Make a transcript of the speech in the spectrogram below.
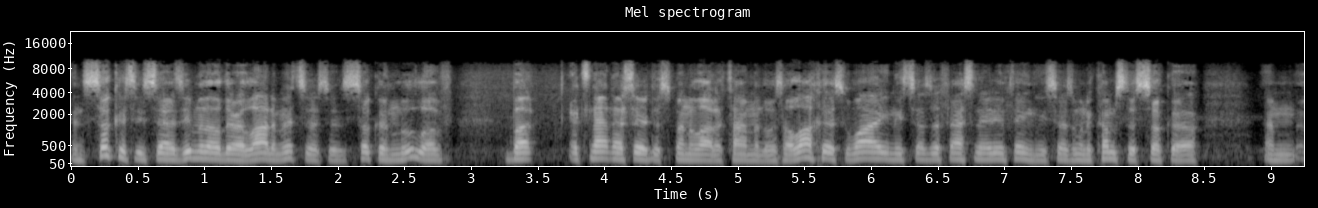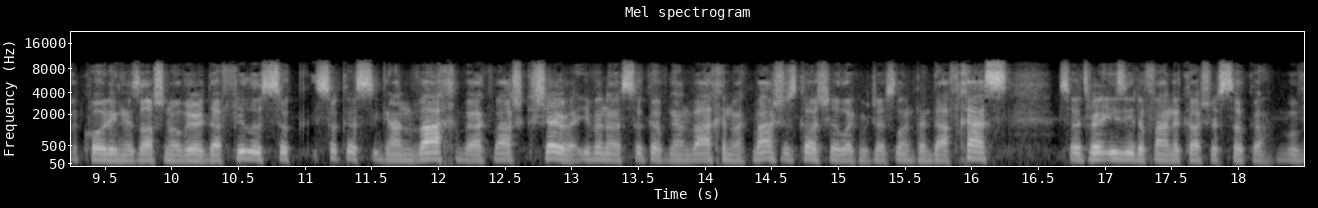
And Sukkot, he says, even though there are a lot of mitzvahs, is Sukkot and Lulav, but it's not necessary to spend a lot of time on those halachas. Why? And he says a fascinating thing. He says when it comes to Sukkah, I'm quoting his Lashon over Dafilu Sukkos Ganvach V'Akvash Kshera, even a Sukkah of Ganvach and Akvash is kosher, like we just learned in Daf Ches, so it's very easy to find a kosher Sukkah. With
